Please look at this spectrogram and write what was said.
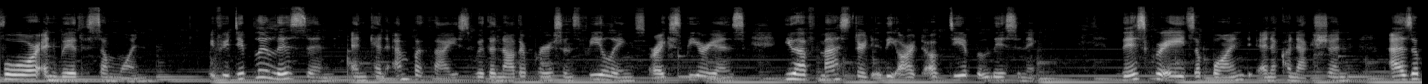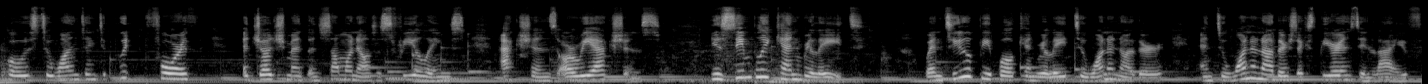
for and with someone. If you deeply listen and can empathize with another person's feelings or experience, you have mastered the art of deep listening. This creates a bond and a connection as opposed to wanting to put forth a judgment on someone else's feelings, actions, or reactions. You simply can relate. When two people can relate to one another and to one another's experience in life,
